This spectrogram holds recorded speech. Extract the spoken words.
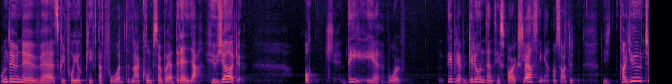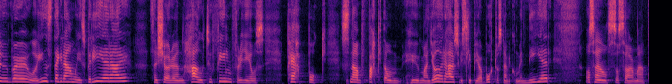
om du nu eh, skulle få i uppgift att få dina kompisar att börja dreja, hur gör du? Och det, är vår, det blev grunden till Sparks-lösningen. De sa att du, du tar Youtuber och Instagram och inspirerar. Sen kör du en how-to-film för att ge oss pepp och snabb fakta om hur man gör det här så vi slipper göra bort oss när vi kommer ner. Och sen så sa de att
